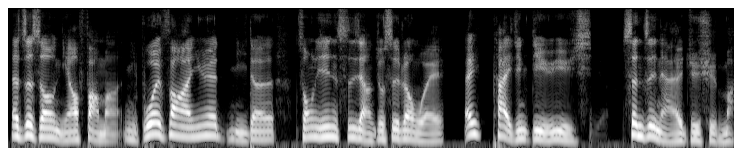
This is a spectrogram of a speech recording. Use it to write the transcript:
那这时候你要放吗？你不会放啊，因为你的中心思想就是认为，哎，它已经低于预期了，甚至你还会继续卖。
